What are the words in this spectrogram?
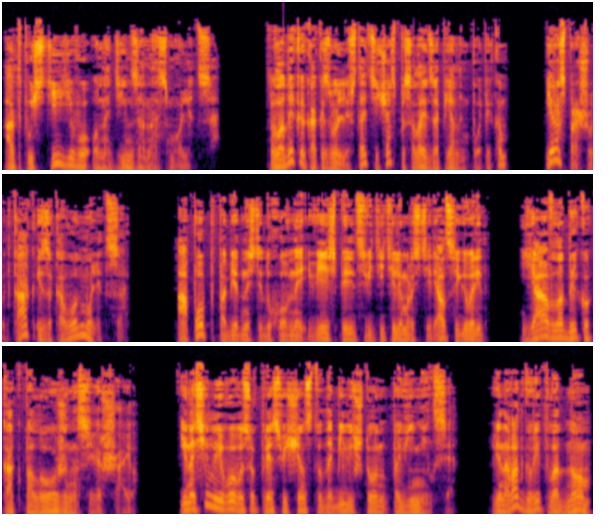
Отпусти его, он один за нас молится. Владыка, как изволили встать, сейчас посылает за пьяным попиком и расспрашивает, как и за кого он молится. А поп, по бедности духовной, весь перед святителем растерялся и говорит, я, владыко, как положено совершаю. И на силы его высокопреосвященства добились, что он повинился. Виноват, говорит, в одном,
